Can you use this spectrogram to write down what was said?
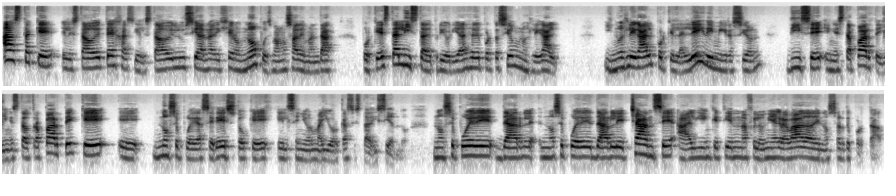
hasta que el estado de Texas y el estado de Luisiana dijeron, no, pues vamos a demandar porque esta lista de prioridades de deportación no es legal. Y no es legal porque la ley de inmigración dice en esta parte y en esta otra parte que eh, no se puede hacer esto que el señor Mallorca se está diciendo. No se puede darle, no se puede darle chance a alguien que tiene una felonía grabada de no ser deportado.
